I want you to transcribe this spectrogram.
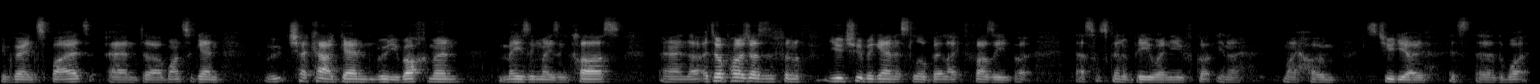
been very inspired. And uh, once again, check out again Rudy Rochman, amazing, amazing class. And uh, I do apologize for the YouTube again. It's a little bit like fuzzy, but that's what's going to be when you've got you know my home studio. It's the the what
